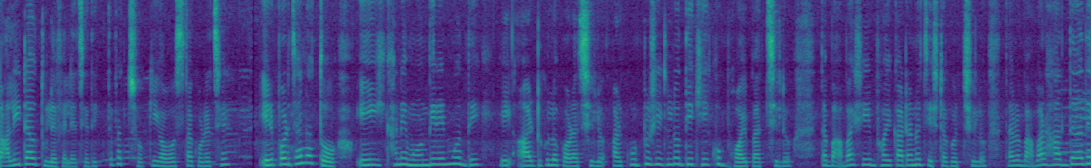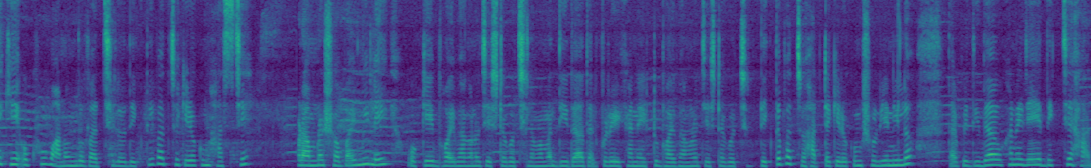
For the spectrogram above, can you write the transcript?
কালিটাও তুলে ফেলেছে, দেখতে পাচ্ছ কি অবস্থা করেছে? এরপর জানো তো, এইখানে মন্দিরের মধ্যে এই আর্টগুলো করা ছিল। আর কুট্টু সেগুলো দেখে খুব ভয় পাচ্ছিল। তা বাবা সেই ভয় কাটানোর চেষ্টা করছিল। তারপর বাবার হাত দেওয়া দেখে ও খুব আনন্দ পাচ্ছিল। দেখতেই পাচ্ছ কীরকম হাসছে। আর আমরা সবাই মিলেই ওকে ভয় ভাঙানোর চেষ্টা করছিলাম। আমার দিদা তারপরে এখানে একটু ভয় ভাঙানোর চেষ্টা করছে। দেখতে পাচ্ছ হাতটা কীরকম সরিয়ে নিল। তারপরে দিদা ওখানে যেয়ে দেখছে, হাত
